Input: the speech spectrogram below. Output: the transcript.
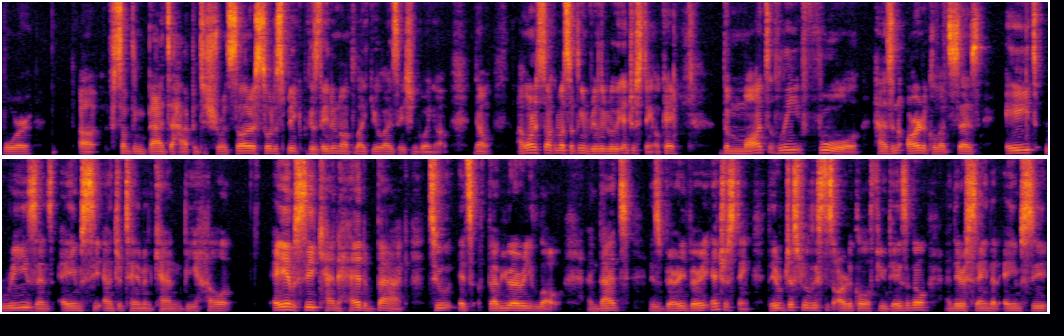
for uh, something bad to happen to short sellers, so to speak, because they do not like utilization going up. Now, I want to talk about something really, really interesting. Okay, the Motley Fool has an article that says eight reasons AMC Entertainment can be held. AMC can head back to its February low, and that is very, very interesting. They just released this article a few days ago, and they're saying that AMC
